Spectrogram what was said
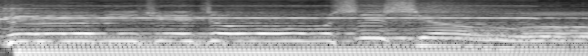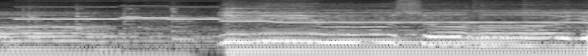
可你却总是笑我一无所有。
